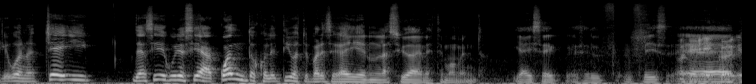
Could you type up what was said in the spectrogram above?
qué bueno. Che, y de así de curiosidad, ¿cuántos colectivos te parece que hay en la ciudad en este momento? Y ahí se, es el freeze. Eh,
